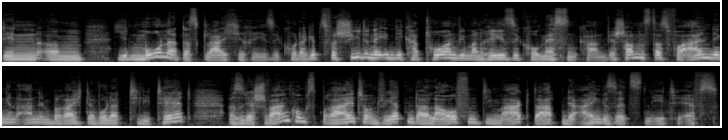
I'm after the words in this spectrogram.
den, ähm, jeden Monat das gleiche Risiko. Da gibt es verschiedene Indikatoren, wie man Risiko messen kann. Wir schauen uns das vor allen Dingen an im Bereich der Volatilität, also der Schwankungsbreite und werten da laufend die Marktdaten der eingesetzten ETFs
